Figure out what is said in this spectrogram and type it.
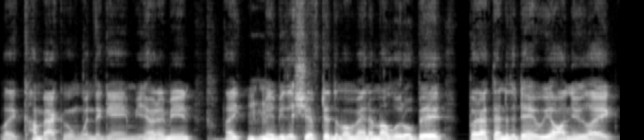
like come back and win the game. You know what I mean? Like Mhm. maybe they shifted the momentum a little bit, but at the end of the day, we all knew like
